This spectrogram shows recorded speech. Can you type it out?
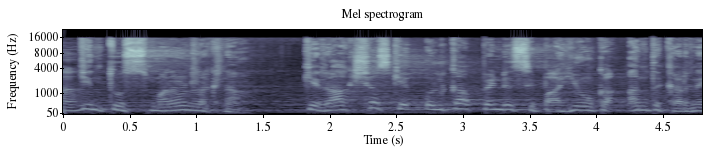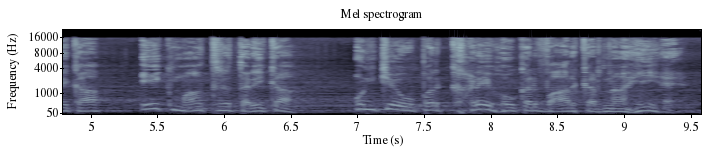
किंतु स्मरण रखना कि राक्षस के उल्का पिंड सिपाहियों का अंत करने का एकमात्र तरीका उनके ऊपर खड़े होकर वार करना ही है।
